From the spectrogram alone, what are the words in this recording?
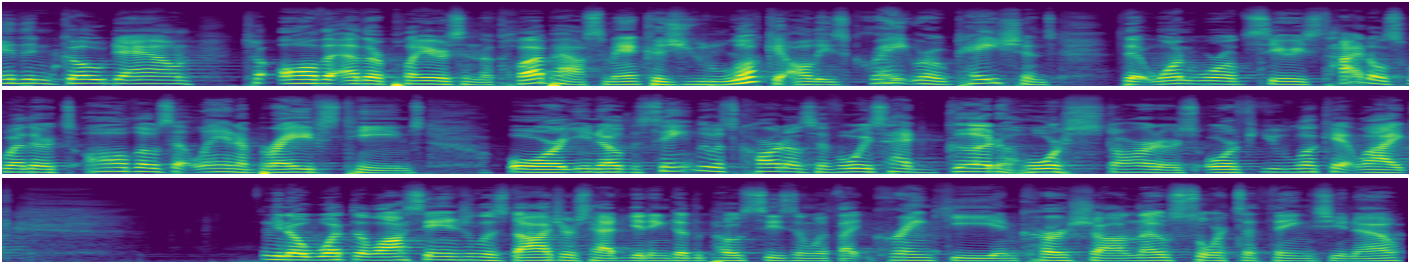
and then go down to all the other players in the clubhouse, man. Because you look at all these great rotations that won World Series titles, whether it's all those Atlanta Braves teams or, you know, the St. Louis Cardinals have always had good horse starters. Or if you look at like, you know what the Los Angeles Dodgers had getting to the postseason with like Greinke and Kershaw and those sorts of things, you know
